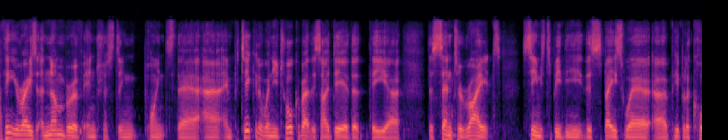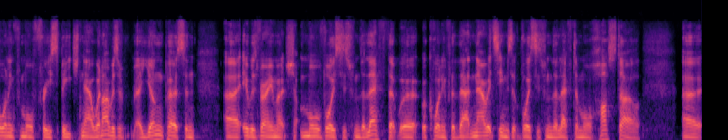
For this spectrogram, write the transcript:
I think you raise a number of interesting points there. Uh, in particular, when you talk about this idea that the uh, the centre right seems to be the the space where uh, people are calling for more free speech. Now, when I was a, a young person, uh, it was very much more voices from the left that were, were calling for that. Now it seems that voices from the left are more hostile. Uh,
